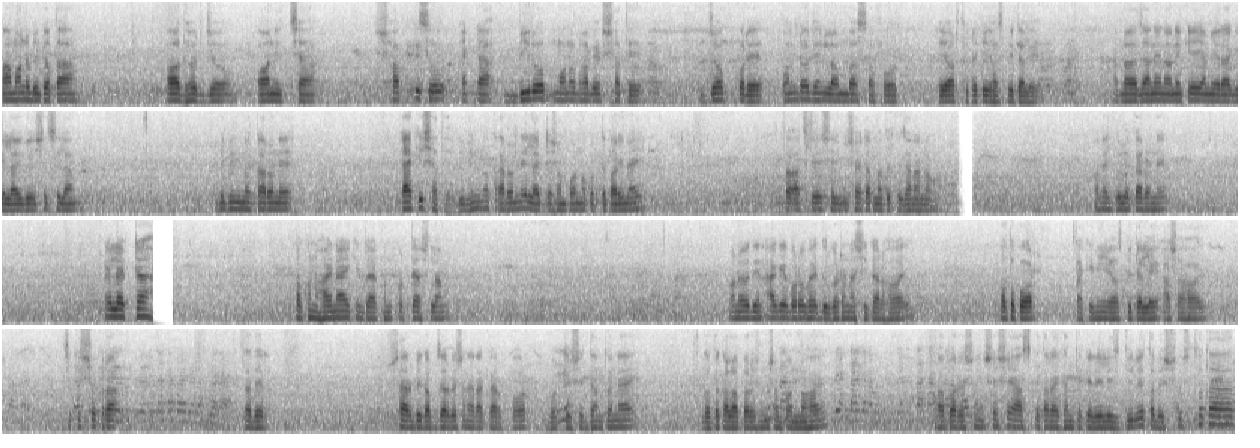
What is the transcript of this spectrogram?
অমানবিকতা, অধৈর্য, অনিচ্ছা সব কিছু একটা বিরূপ মনোভাবের সাথে যোগ করে পনেরো দিন লম্বা সফর এই অর্থোপেডিক হসপিটালে। আপনারা জানেন, অনেকেই আমি এর আগে লাইভে এসেছিলাম। বিভিন্ন কারণে, একই সাথে বিভিন্ন কারণে লাইভটা সম্পন্ন করতে পারি নাই। তো আজকে সেই বিষয়টা আপনাদেরকে জানানো অনেকগুলো কারণে। এই লাইভটা তখন হয় নাই, কিন্তু এখন করতে আসলাম। পনেরো দিন আগে বড় ভাই দুর্ঘটনার শিকার হয়। অতপর তাকে নিয়ে হসপিটালে আসা হয়। চিকিৎসকরা তাদের সার্বিক অবজারভেশনে রাখার পর ভর্তির সিদ্ধান্ত নেয়। গতকাল অপারেশন সম্পন্ন হয়। অপারেশন শেষে আজকে তারা এখান থেকে রিলিজ দিবে, তবে সুস্থতার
